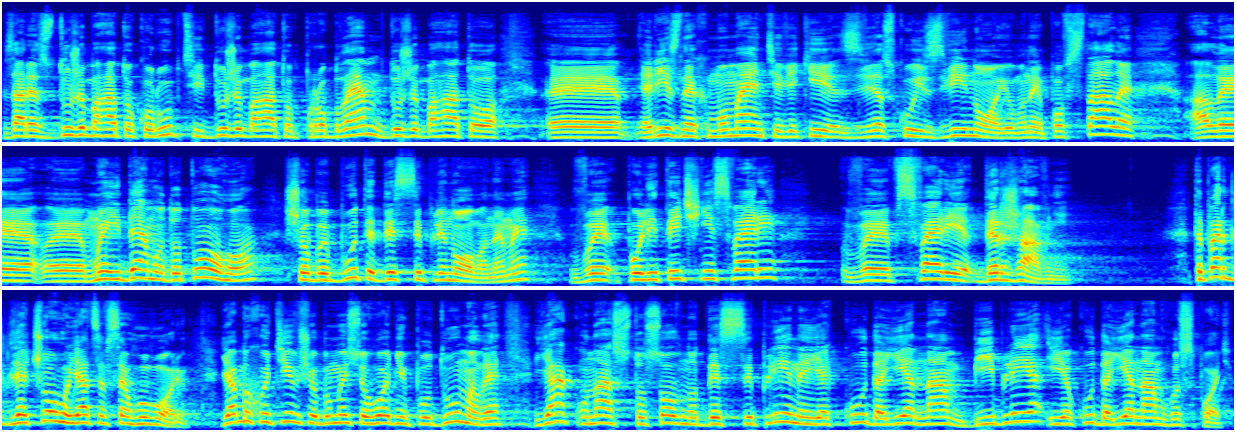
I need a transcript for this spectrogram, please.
зараз дуже багато корупції, дуже багато проблем, дуже багато е, різних моментів, які в зв'язку із війною вони повстали. Але ми йдемо до того, щоб бути дисциплінованими в політичній сфері, в сфері державній. Тепер для чого я це все говорю? Я би хотів, щоб ми сьогодні подумали, як у нас стосовно дисципліни, яку дає нам Біблія і яку дає нам Господь.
